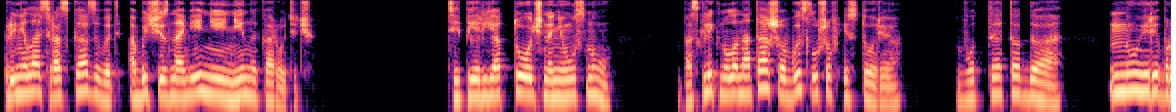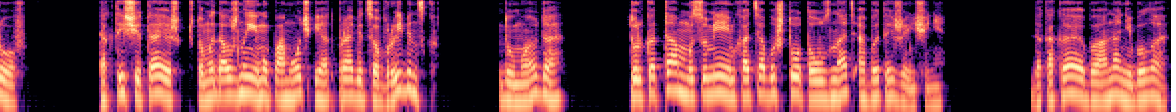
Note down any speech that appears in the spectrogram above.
принялась рассказывать об исчезновении Нины Коротич. «Теперь я точно не усну», Воскликнула Наташа, выслушав историю. «Вот это да! Ну и Ребров! Так ты считаешь, что мы должны ему помочь и отправиться в Рыбинск?» «Думаю, да. Только там мы сумеем хотя бы что-то узнать об этой женщине. Да какая бы она ни была,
